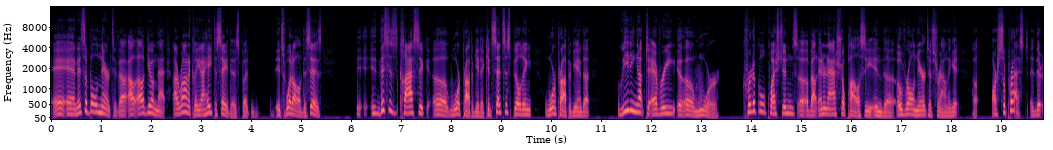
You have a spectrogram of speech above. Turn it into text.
And it's a bold narrative. I'll, I'll give him that. Ironically, and I hate to say this, but it's what all of this is. This is classic uh, war propaganda, consensus building war propaganda, leading up to every uh, uh, war. Critical questions uh, about international policy in the overall narrative surrounding it uh, are suppressed, They're,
